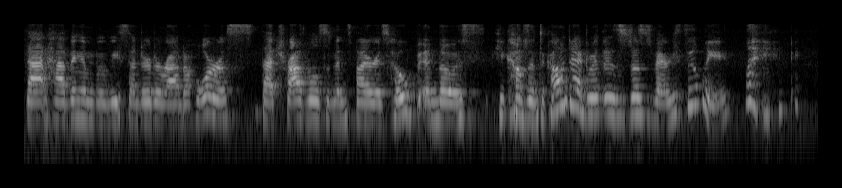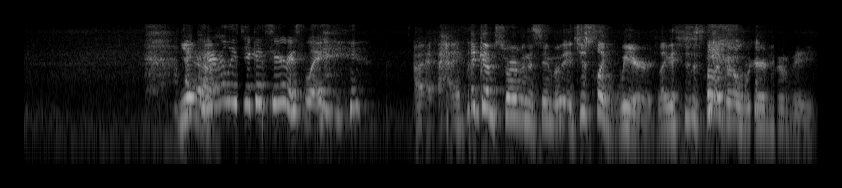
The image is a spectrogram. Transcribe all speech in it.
that having a movie centered around a horse that travels and inspires hope in those he comes into contact with is just very silly. Like I couldn't really take it seriously. I, I think I'm sort of in the same mood. It's just like weird. Like it's just like a weird movie.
